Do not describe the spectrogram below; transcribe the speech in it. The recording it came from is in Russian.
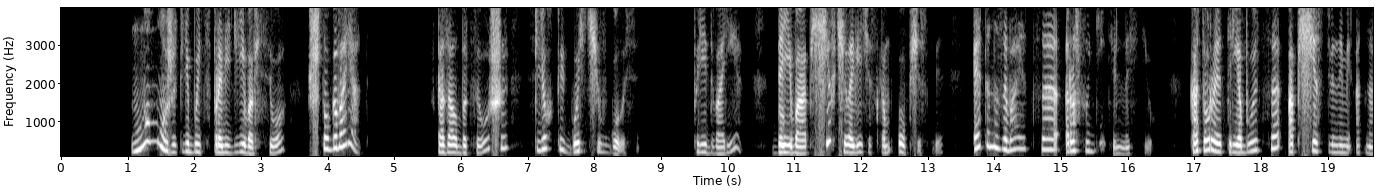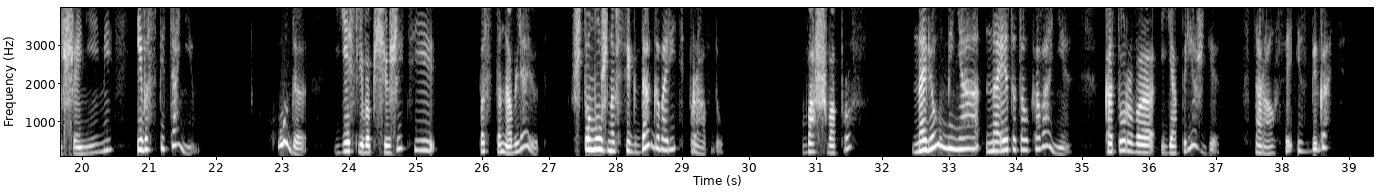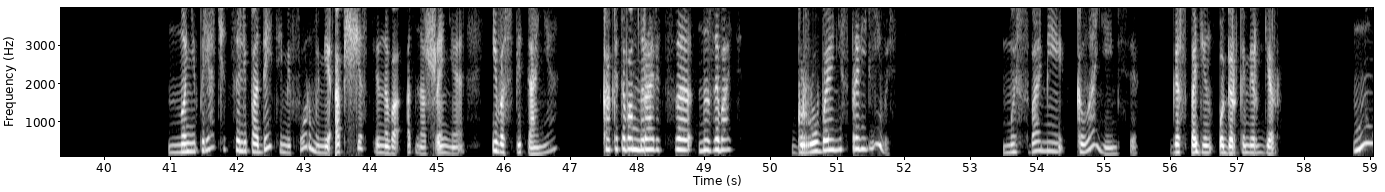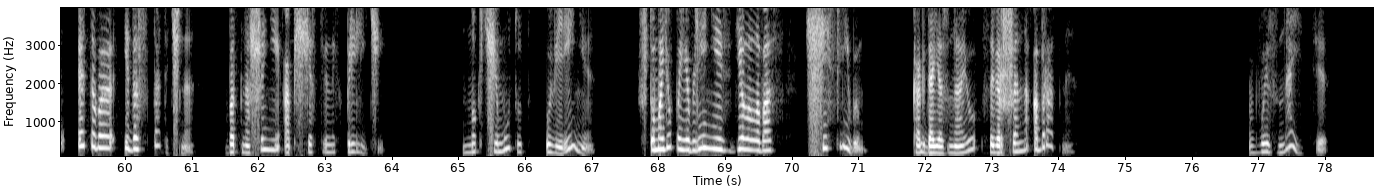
Но может ли быть справедливо все, что говорят? сказал Бациоши с легкой горечью в голосе. При дворе, да и вообще в человеческом обществе, это называется рассудительностью, которая требуется общественными отношениями и воспитанием. Худо, если в общежитии постановляют, что нужно всегда говорить правду. Ваш вопрос навел меня на это толкование, которого я прежде старался избегать. Но не прячется ли под этими формами общественного отношения и воспитания, как это вам нравится называть, грубая несправедливость? Мы с вами кланяемся господин оберкамергер. Ну, этого и достаточно в отношении общественных приличий. Но к чему тут уверение, что мое появление сделало вас счастливым, когда я знаю совершенно обратное? Вы знаете,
